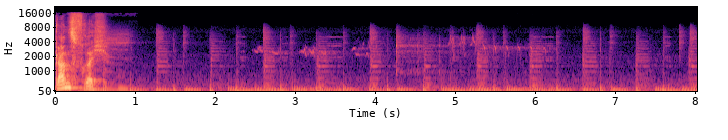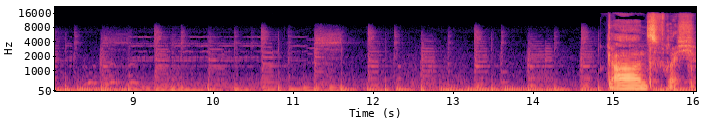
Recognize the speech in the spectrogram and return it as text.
Ganz frech. Ganz frech.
